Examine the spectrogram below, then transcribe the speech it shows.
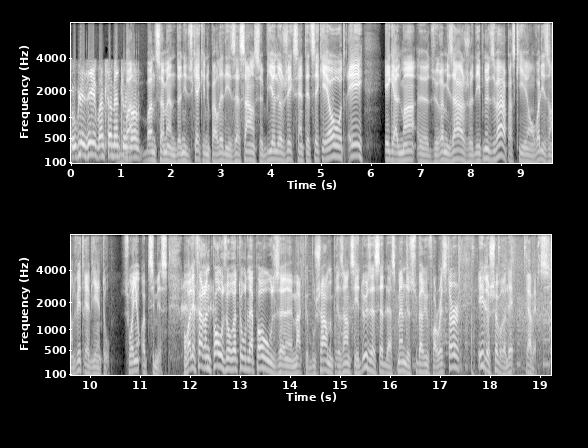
Au plaisir. Bonne semaine, tout le monde. Bonne semaine. Denis Duquet qui nous parlait des essences biologiques, synthétiques et autres. Et également euh, du remisage des pneus d'hiver parce qu'on va les enlever très bientôt. Soyons optimistes. On va aller faire une pause. Au retour de la pause, euh, Marc Bouchard nous présente ses deux essais de la semaine, le Subaru Forester et le Chevrolet Traverse.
